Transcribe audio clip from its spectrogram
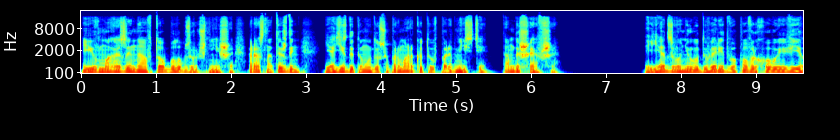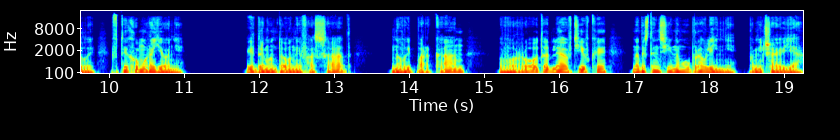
І в магазин на авто було б зручніше. Раз на тиждень я їздитиму до супермаркету в передмісті, там дешевше. Я дзвоню у двері двоповерхової віли в тихому районі. Відремонтований фасад, новий паркан, ворота для автівки на дистанційному управлінні, помічаю я.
